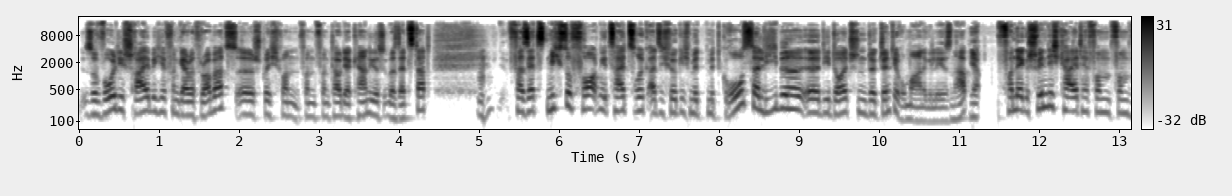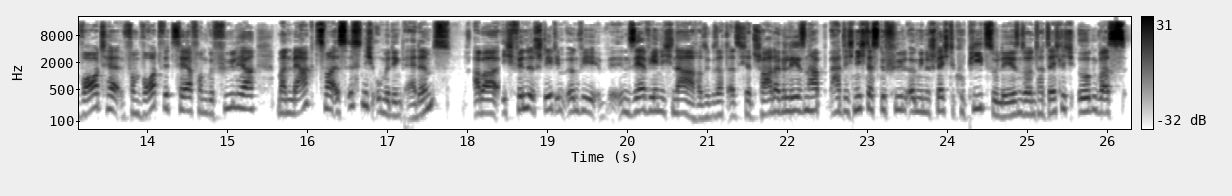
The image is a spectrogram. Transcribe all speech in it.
sowohl die Schreibe hier von Gareth Roberts, äh, sprich von, von, von Claudia Kern, die das übersetzt hat, mhm. versetzt mich sofort in die Zeit zurück, als ich wirklich mit, mit großer Liebe äh, die deutschen Dirk Gently-Romane gelesen habe. Ja. Von der Geschwindigkeit her, vom, vom Wort her, vom Wortwitz her, vom Gefühl her, man merkt zwar, es ist nicht unbedingt Adams, aber ich finde, es steht ihm irgendwie in sehr wenig nach. Also gesagt, als ich jetzt Schader gelesen habe, hatte ich nicht das Gefühl, irgendwie eine schlechte Kopie zu lesen, sondern tatsächlich irgendwas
